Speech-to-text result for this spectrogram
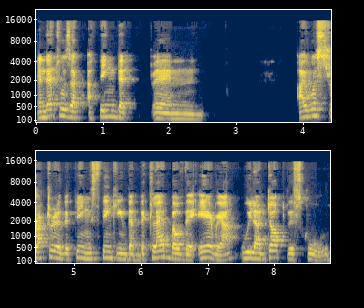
and that was a, a thing that um, I was structured the things thinking that the club of the area will adopt the school.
